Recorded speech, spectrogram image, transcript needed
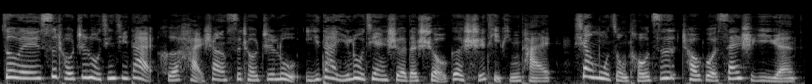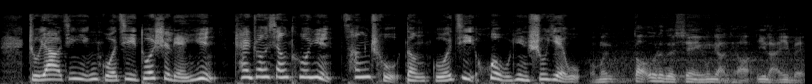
作为丝绸之路经济带和海上丝绸之路“一带一路”建设的首个实体平台，项目总投资超过三十亿元，主要经营国际多式联运、拆装箱托运、仓储等国际货物运输业务。我们到欧洲的线一共两条，一南一北。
